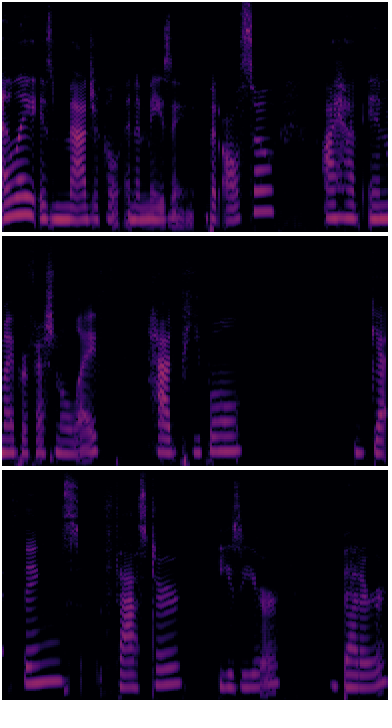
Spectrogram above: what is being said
LA is magical and amazing, but also I have in my professional life had people get things faster, easier, better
